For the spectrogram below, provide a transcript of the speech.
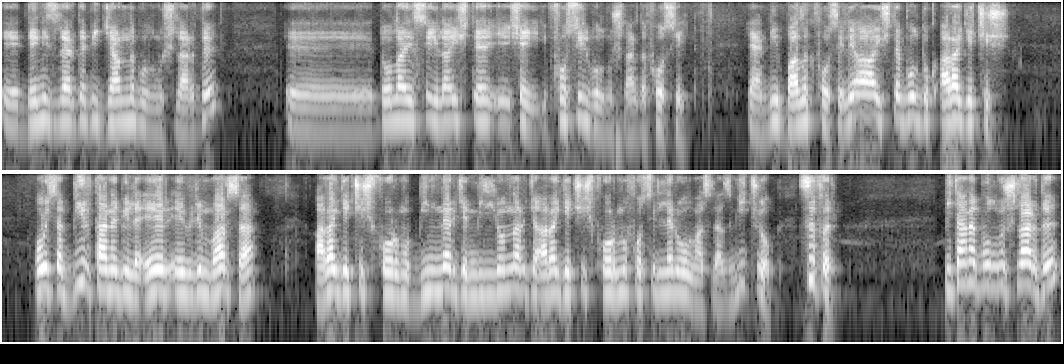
e, denizlerde bir canlı bulmuşlardı. E, dolayısıyla işte e, şey fosil bulmuşlardı, fosil. Yani bir balık fosili. Aa işte bulduk ara geçiş. Oysa bir tane bile eğer evrim varsa ara geçiş formu binlerce milyonlarca ara geçiş formu fosilleri olması lazım. Hiç yok. Sıfır. Bir tane bulmuşlardı.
